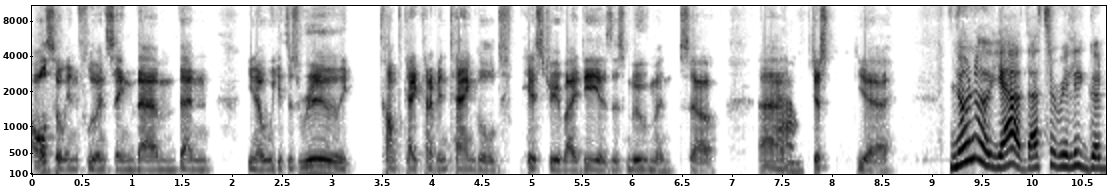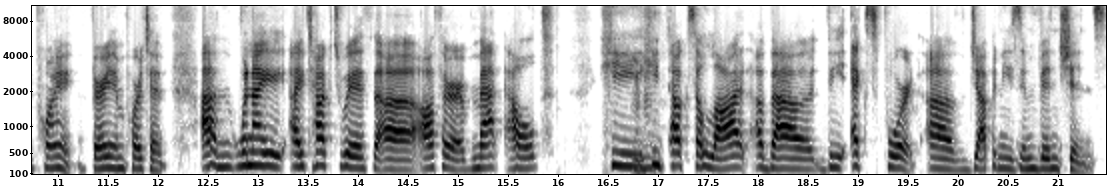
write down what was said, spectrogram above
also influencing them, then you know we get this really complicated kind of entangled history of ideas, this movement. So um, yeah. just yeah. No, no, yeah, that's a really good point. Very important. Um, when I I talked with uh, author Matt Alt, he mm-hmm. he talks a lot about the export of Japanese inventions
